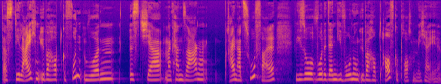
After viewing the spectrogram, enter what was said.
Dass die Leichen überhaupt gefunden wurden, ist ja, man kann sagen, reiner Zufall. Wieso wurde denn die Wohnung überhaupt aufgebrochen, Michael?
